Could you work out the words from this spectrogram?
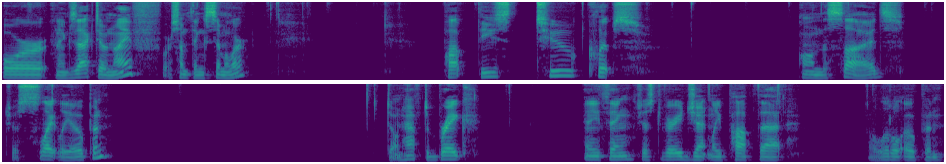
or an X-Acto knife or something similar, pop these two clips on the sides just slightly open. Don't have to break anything, just very gently pop that a little open,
